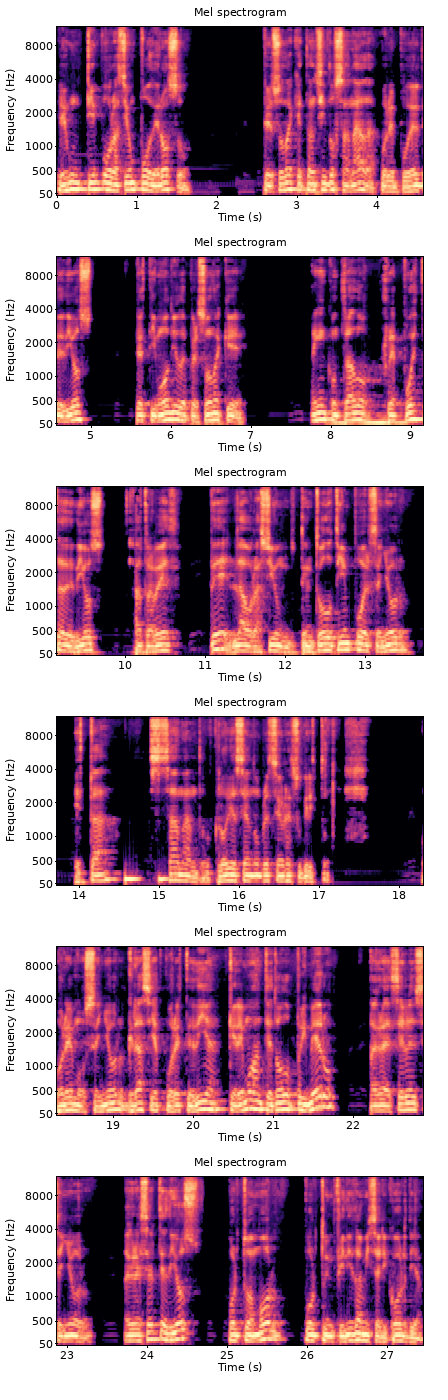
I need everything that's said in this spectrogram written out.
Es un tiempo de oración poderoso, personas que están siendo sanadas por el poder de Dios, testimonio de personas que han encontrado respuesta de Dios a través de la oración. En todo tiempo el Señor está sanando. Gloria sea el nombre del Señor Jesucristo. Oremos, Señor, gracias por este día. Queremos ante todo primero agradecerle al Señor. Agradecerte Dios por tu amor, por tu infinita misericordia,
